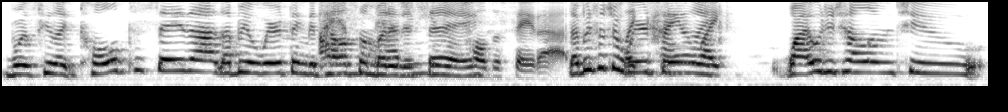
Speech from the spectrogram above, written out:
Was he like told to say that? That'd be a weird thing to tell somebody to say. He was told to say that. That'd be such a like, weird thing. kinda Like, why would you tell him to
